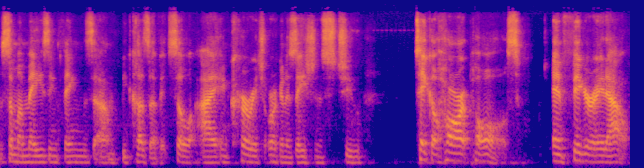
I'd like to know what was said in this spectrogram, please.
some amazing things um, because of it. So I encourage organizations to take a hard pause and figure it out.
